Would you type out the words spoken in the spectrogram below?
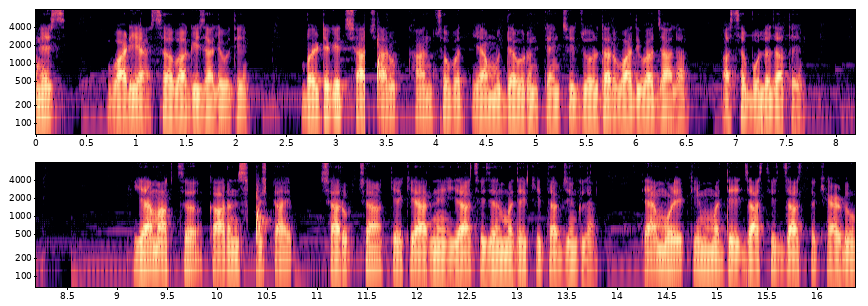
नेस वाडिया सहभागी झाले होते. बैठकीत शा शाहरुख खानसोबत या मुद्द्यावरून त्यांची जोरदार वादिवाद झाला असं बोललं जात आहे यामागचं कारण स्पष्ट आहे. शाहरुखच्या के के आरने या सीझनमध्ये किताब जिंकला. त्यामुळे टीममध्ये जास्तीत जास्त खेळाडू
